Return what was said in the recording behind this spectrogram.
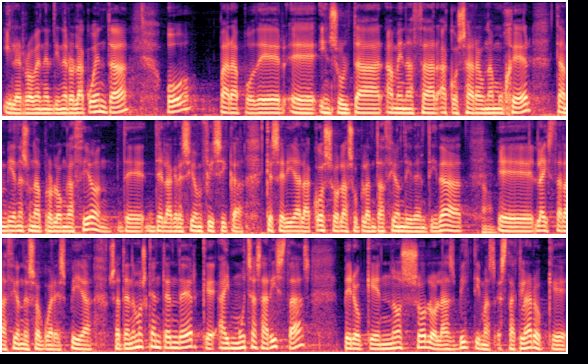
y le roben el dinero en la cuenta, o para poder eh, insultar, amenazar, acosar a una mujer, también es una prolongación de, la agresión física, que sería el acoso, la suplantación de identidad, ah. eh, la instalación de software espía. O sea, tenemos que entender que hay muchas aristas, pero que no solo las víctimas, está claro que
